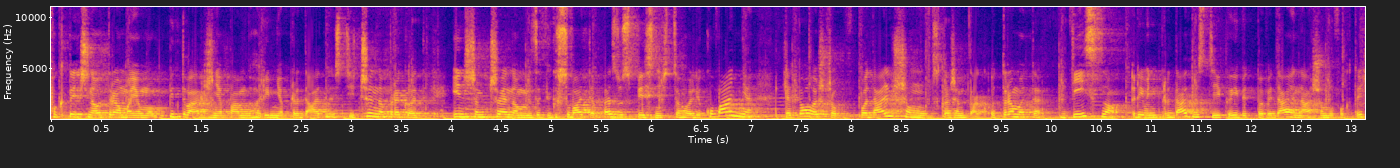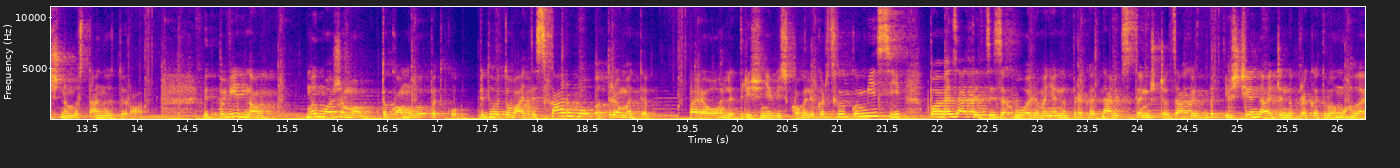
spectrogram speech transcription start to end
фактично отримаємо підтвердження певного рівня придатності, чи, наприклад, іншим чином зафіксувати безуспішність цього лікування для того, щоб в подальшому, скажімо так, отримати дійсно рівень придатності, який відповідає нашому фактичному стану здоров'я. Відповідно, ми можемо в такому випадку підготувати скаргу, отримати. Переогляд рішення військово-лікарської комісії, пов'язати ці захворювання, наприклад, навіть з тим, що захист батьківщини, адже, наприклад, ви могли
